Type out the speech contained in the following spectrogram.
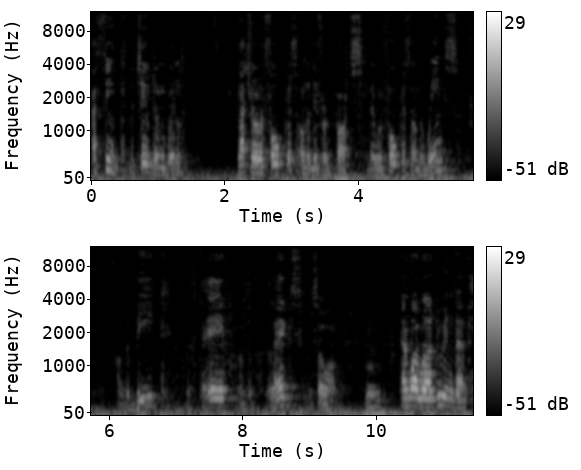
I think the children will naturally focus on the different parts. They will focus on the wings, on the beak, the tail, on the legs, and so on. Mm. And while we are doing that,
